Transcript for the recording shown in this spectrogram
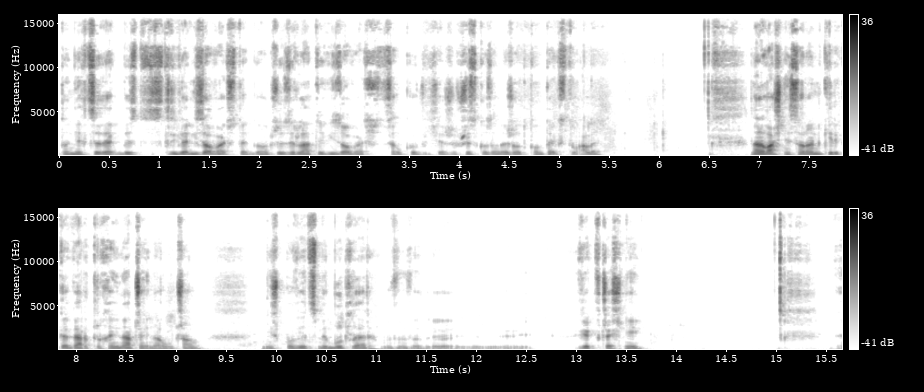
To nie chcę jakby strywializować tego, czy zrelatywizować całkowicie, że wszystko zależy od kontekstu, ale no właśnie, Soren Kierkegaard trochę inaczej nauczał niż powiedzmy Butler wiek wcześniej. Yy,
